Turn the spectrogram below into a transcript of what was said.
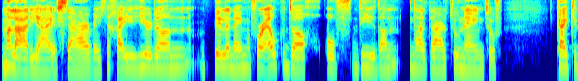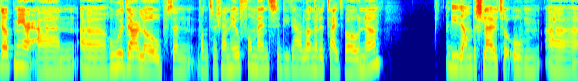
Malaria is daar. Weet je, ga je hier dan pillen nemen voor elke dag? Of die je dan naar daartoe neemt? Of kijk je dat meer aan? Uh, hoe het daar loopt? En, want er zijn heel veel mensen die daar langere tijd wonen die dan besluiten om uh,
